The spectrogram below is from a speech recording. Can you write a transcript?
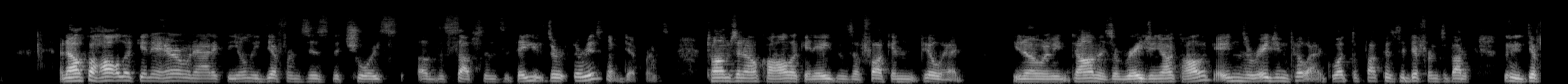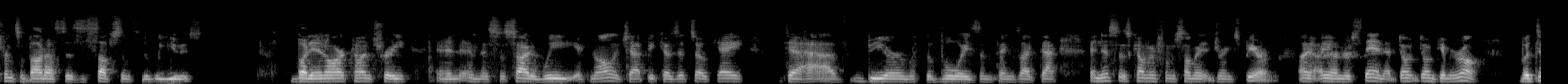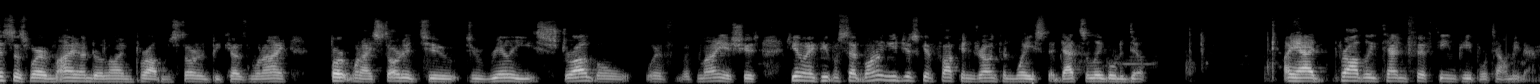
An alcoholic and a heroin addict, the only difference is the choice of the substance that they use. There, there is no difference. Tom's an alcoholic and Aiden's a fucking pillhead. You know what I mean? Tom is a raging alcoholic. Aiden's a raging pill addict. What the fuck is the difference about it? The difference about us is the substance that we use. But in our country and, and the society, we acknowledge that because it's okay to have beer with the boys and things like that. And this is coming from somebody that drinks beer. I, I understand that. Don't don't get me wrong. But this is where my underlying problem started because when I when I started to to really struggle with with my issues, do you know, people said, "Why don't you just get fucking drunk and wasted? That's illegal to do." I had probably 10, 15 people tell me that.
